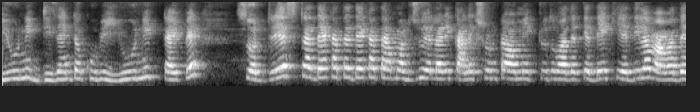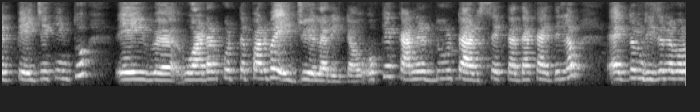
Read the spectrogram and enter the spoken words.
ইউনিক ডিজাইনটা খুবই ইউনিক টাইপের সো ড্রেসটা দেখাতে দেখাতে আমার জুয়েলারি কালেকশনটাও আমি একটু তোমাদেরকে দেখিয়ে দিলাম। আমাদের পেজে কিন্তু এই অর্ডার করতে পারবে এই জুয়েলারিটাও ওকে কানের দুলটা আর সেটটা দেখাই দিলাম। একদম রিজনেবল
